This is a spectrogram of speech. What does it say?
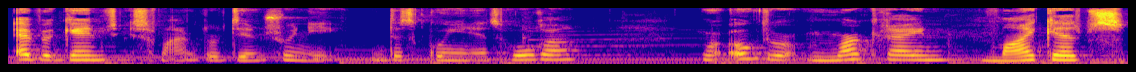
Epic Games is gemaakt door Tim Sweeney. Dat kon je net horen maar ook door Mark Rijn, Mike Epps,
